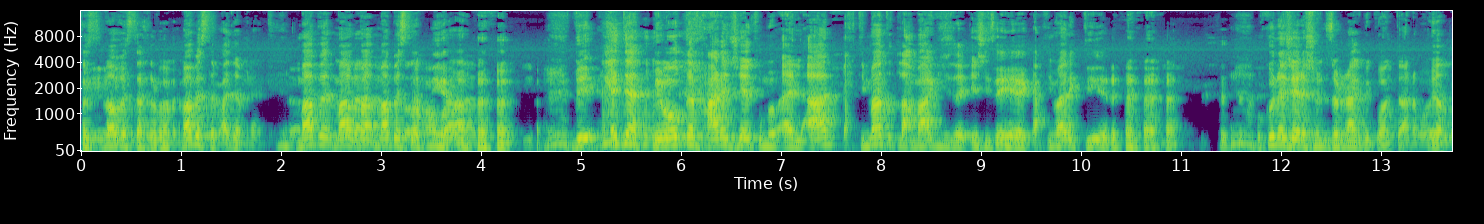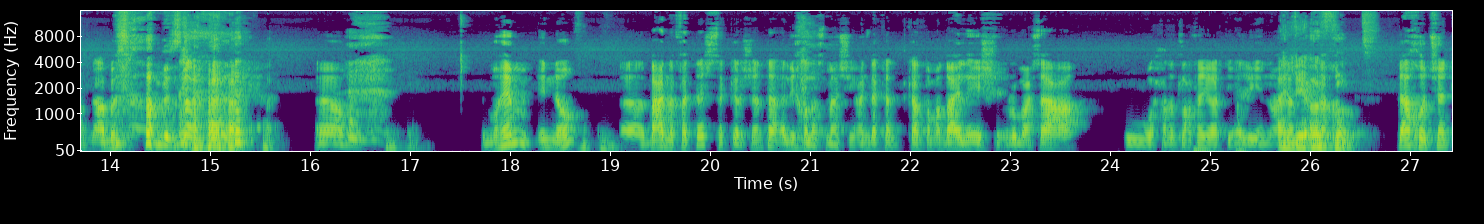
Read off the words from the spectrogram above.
بس ما بستغربها ما بستبعدها منك. ما ب... ما ب... ما بستثنيها ب... أنت بموقف حرج هيك وم... الآن احتمال تطلع معك شيء زي زي هيك. احتمال كثير وكنا جينا زرناك بكوانتانامو يلا. بالضبط آم. المهم إنه آه، بعد ما فتش سكر الشنطه قال لي خلص ماشي. عندك كان طبعا ضايل إيش؟ ربع ساعة. وحتطلع طيارتي. قال لي إنه هلا اللي تاخذ- أركض. تاخذ شنطتك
